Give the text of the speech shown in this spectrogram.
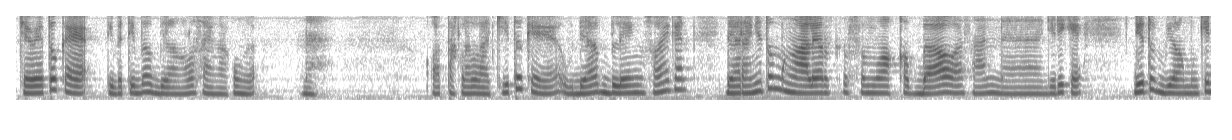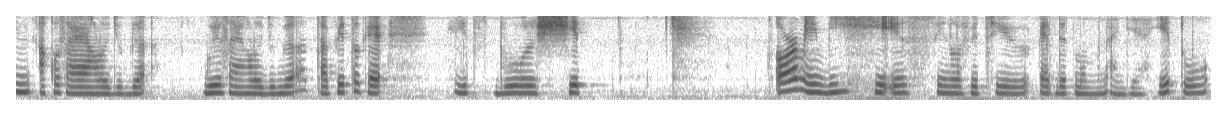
cewek tuh kayak tiba-tiba bilang lo sayang aku nggak? Nah otak lelaki tuh kayak udah blank. Soalnya kan darahnya tuh mengalir ke semua ke bawah sana. Jadi kayak dia tuh bilang mungkin aku sayang lo juga. Gue sayang lo juga. Tapi tuh kayak it's bullshit. Or maybe he is in love with you at that moment aja. Itu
